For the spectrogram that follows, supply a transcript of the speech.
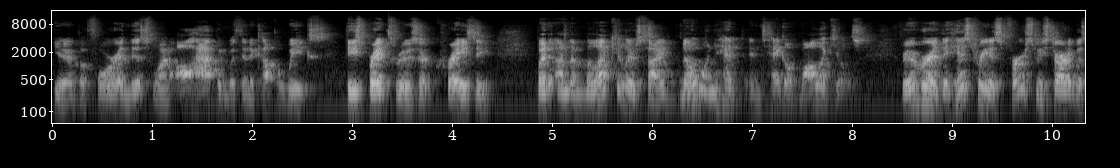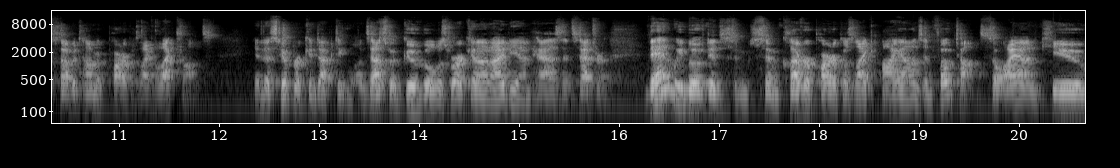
you know, before and this one, all happened within a couple weeks. These breakthroughs are crazy. But on the molecular side, no one had entangled molecules. Remember, the history is first we started with subatomic particles like electrons and the superconducting ones. That's what Google was working on, IBM has, etc. Then we moved into some, some clever particles like ions and photons. So IonQ,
